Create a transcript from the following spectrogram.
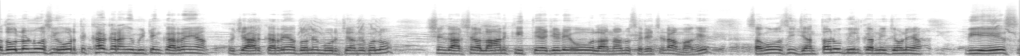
ਅੰਦੋਲਨ ਨੂੰ ਅਸੀਂ ਹੋਰ ਤਿੱਖਾ ਕਰਾਂਗੇ, ਮੀਟਿੰਗ ਕਰ ਰਹੇ ਹਾਂ, ਵਿਚਾਰ ਕਰ ਰਹੇ ਹਾਂ ਦੋਨੇ ਮੋਰਚਿਆਂ ਦੇ ਵੱਲੋਂ। ਸੰਘਰਸ਼ ਐਲਾਨ ਕੀਤੇ ਆ, ਜਿਹੜੇ ਉਹ ਐਲਾਨਾਂ ਨੂੰ ਸਿਰੇ ਚੜਾਵਾਂਗੇ ਸਗੋਂ ਅਸੀਂ ਜਨਤਾ ਨੂੰ ਅਪੀਲ ਕਰਨੀ ਚਾਹੁੰਦੇ ਹਾਂ ਵੀ ਇਸ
